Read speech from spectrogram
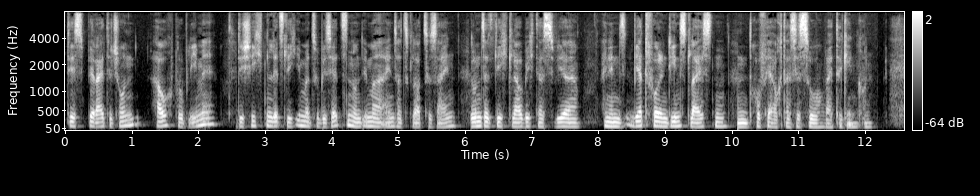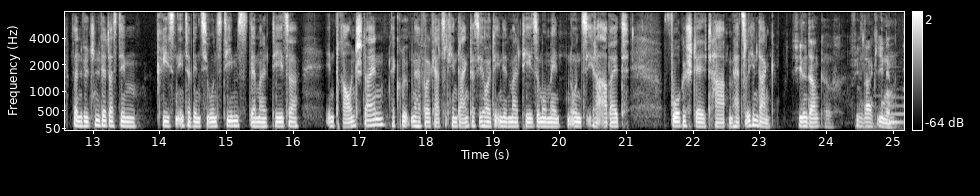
Das bereitet schon auch Probleme, die Schichten letztlich immer zu besetzen und immer einsatzklar zu sein. Grundsätzlich glaube ich, dass wir einen wertvollen Dienst leisten und hoffe auch, dass es so weitergehen kann. Dann wünschen wir das dem Kriseninterventionsteams der Malteser in Traunstein. Herr Gröbner, Herr Volk, herzlichen Dank, dass Sie heute in den Malteser Momenten uns Ihre Arbeit vorgestellt haben. Herzlichen Dank. Vielen Dank auch. Vielen Dank Ihnen.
